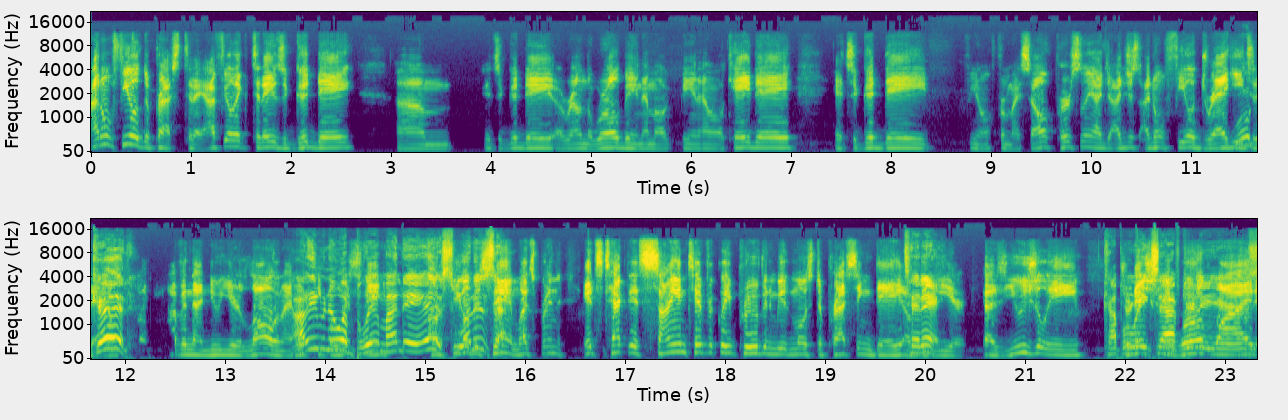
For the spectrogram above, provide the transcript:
I don't feel depressed today. I feel like today is a good day. Um, it's a good day around the world, being ML, being MLK Day. It's a good day, you know, for myself personally. I, I just I don't feel draggy Well, today. Good. like having that New Year lull, and I, I don't even know what Blue Monday is. feel What the is that? Let's bring it's tech. It's scientifically proven to be the most depressing day of Today. the year because usually Couple weeks after New worldwide,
